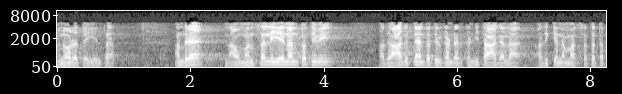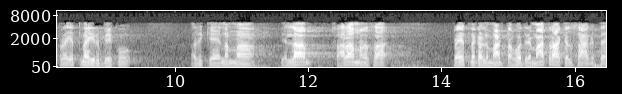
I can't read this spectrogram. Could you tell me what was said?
ಮನೋರಥೈ ಅಂತ. ಅಂದರೆ ನಾವು ಮನಸ್ಸಲ್ಲಿ ಏನು ಅನ್ಕೋತೀವಿ, ಅದು ಆಗುತ್ತೆ ಅಂತ ತಿಳ್ಕೊಂಡ್ರೆ ಅದು ಖಂಡಿತ ಆಗಲ್ಲ. ಅದಕ್ಕೆ ನಮ್ಮ ಸತತ ಪ್ರಯತ್ನ ಇರಬೇಕು. ಅದಕ್ಕೆ ನಮ್ಮ ಎಲ್ಲ ಸಾರಾ ಮನಸ್ಸ ಪ್ರಯತ್ನಗಳನ್ನ ಮಾಡ್ತಾ ಹೋದರೆ ಮಾತ್ರ ಆ ಕೆಲಸ ಆಗುತ್ತೆ.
